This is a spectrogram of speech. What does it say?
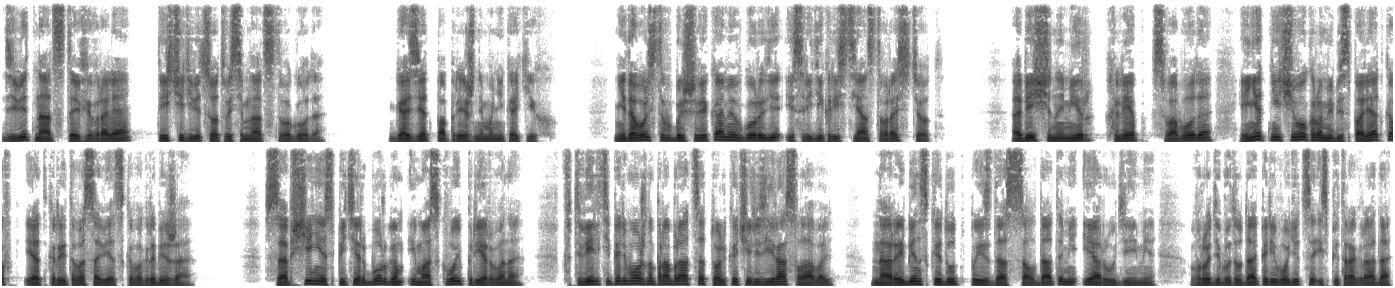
19 февраля 1918 года. Газет по-прежнему никаких. Недовольство большевиками в городе и среди крестьянства растет. Обещанный мир, хлеб, свобода, и нет ничего, кроме беспорядков и открытого советского грабежа. Сообщение с Петербургом и Москвой прервано, в Тверь теперь можно пробраться только через Ярославль. На Рыбинск идут поезда с солдатами и орудиями. Вроде бы туда переводится из Петрограда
